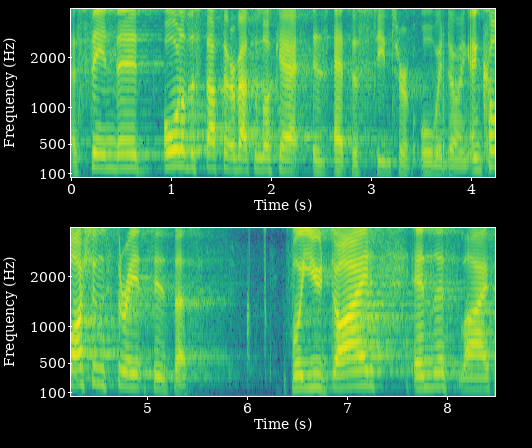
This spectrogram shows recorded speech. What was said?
ascended, all of the stuff that we're about to look at is at the center of all we're doing. In Colossians 3, it says this For you died in this life,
